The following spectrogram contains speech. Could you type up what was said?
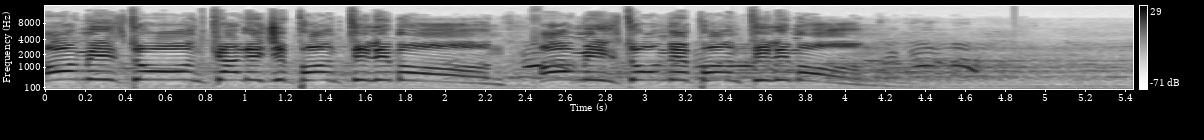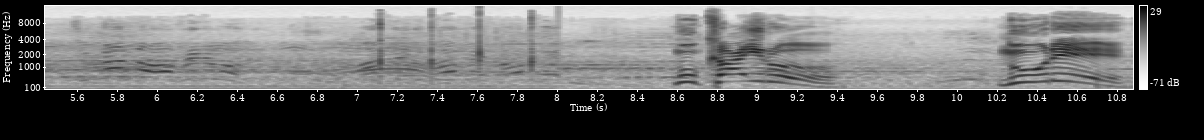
Hamilton. Kaleci Pantilimon. Hamilton ve Pantilimon. Mukayru. Nuri.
